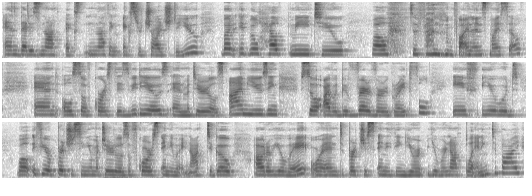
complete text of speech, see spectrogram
And that is not ex nothing extra charge to you but it will help me to well to fund finance myself and also of course these videos and materials I'm using. So I would be very very grateful if you would well if you're purchasing your materials of course anyway not to go out of your way or and to purchase anything you're you were not planning to buy.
